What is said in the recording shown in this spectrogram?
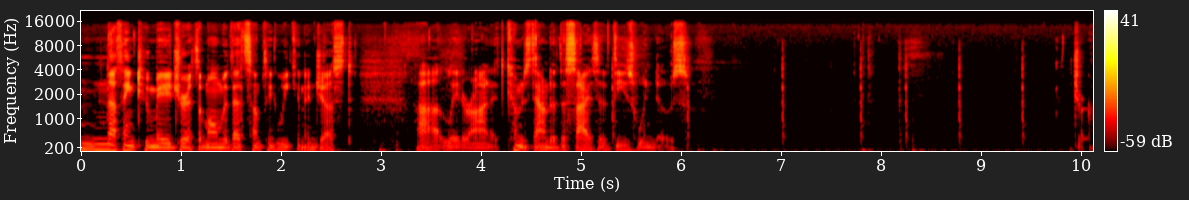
nothing too major at the moment. That's something we can adjust uh, later on. It comes down to the size of these windows, which are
